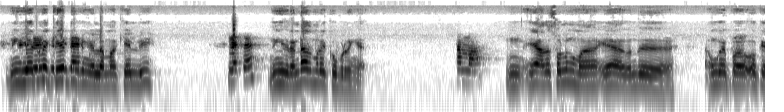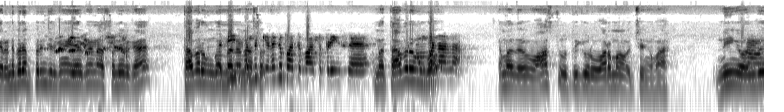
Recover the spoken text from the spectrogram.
நீங்கள் ஏற்கனவே கேட்டிருக்கீங்கல்லம்மா கேள்வி? என்ன சார்? நீங்கள் இது ரெண்டாவது முறை கூப்பிடுறீங்க. ஆமாம் ம் ஏன் அதை சொல்லுங்கம்மா. ஏன் அது வந்து அவங்க இப்போ ஓகே ரெண்டு பேரும் பிரிஞ்சிருக்கீங்க ஏற்கனவே நான் சொல்லியிருக்கேன். தவறு உங்கள் மேலே நான் சொல் கிழக்கு பார்த்து வாசப்படிங்க சார் அம்மா தவறு ரொம்ப உங்கள் நாளா அம்மா அது வாஸ்துவத்துக்கு ஒரு உரமாக வச்சுங்கம்மா. நீங்கள் வந்து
